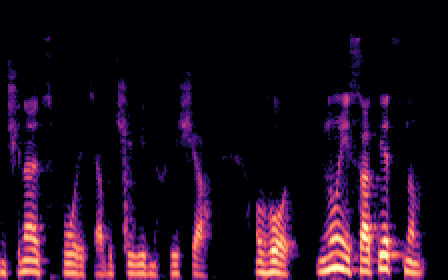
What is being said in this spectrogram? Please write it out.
начинают спорить об очевидных вещах. Вот. Ну и, соответственно,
